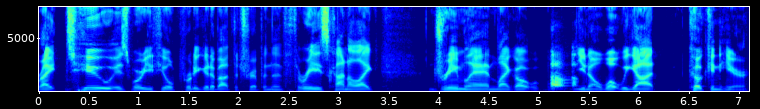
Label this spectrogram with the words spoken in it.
right? Two is where you feel pretty good about the trip, and then three is kind of like dreamland, like oh, you know what we got cooking here.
